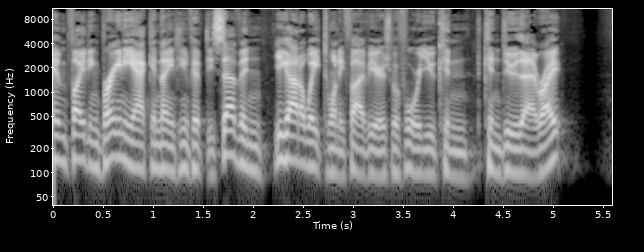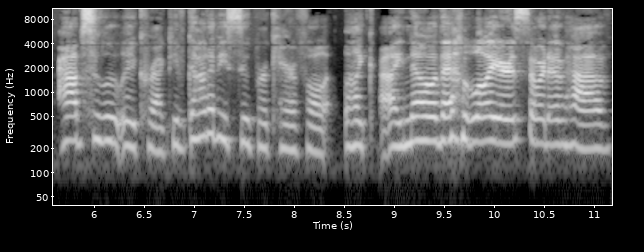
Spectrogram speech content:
him fighting Brainiac in 1957, you got to wait 25 years before you can can do that, right? Absolutely correct. You've got to be super careful. Like I know that lawyers sort of have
